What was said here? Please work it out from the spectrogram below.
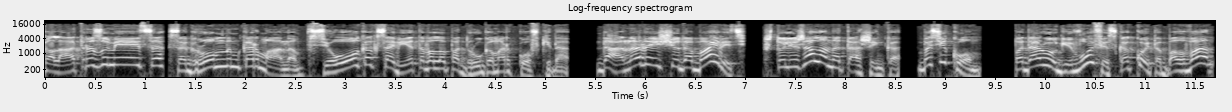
Халат, разумеется, с огромным карманом. Все, как советовала подруга Марковкина. Да, надо еще добавить, что лежала Наташенька босиком. По дороге в офис какой-то болван,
